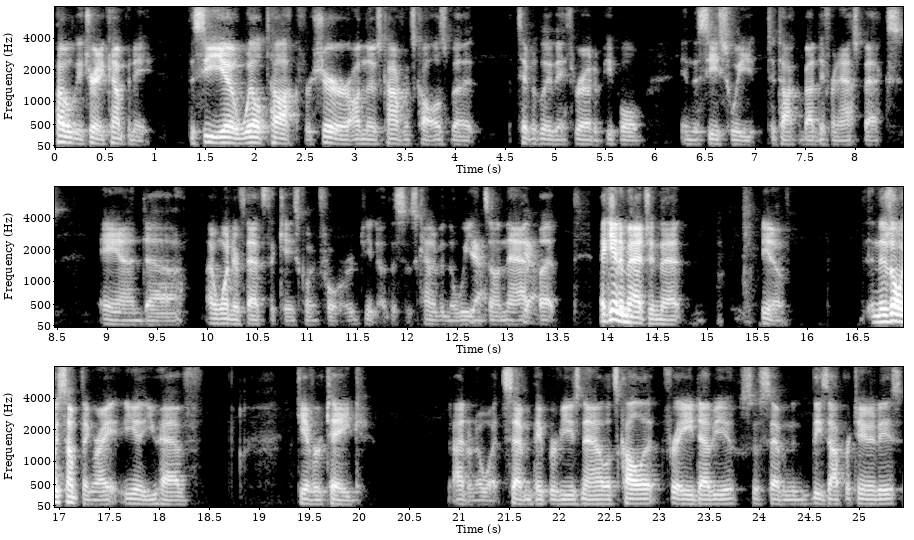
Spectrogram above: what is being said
publicly traded company the ceo will talk for sure on those conference calls but typically they throw to people in the c suite to talk about different aspects. And uh, I wonder if that's the case going forward. You know, this is kind of in the weeds yeah. on that, yeah. but I can't imagine that. You know, and there's always something, right? You know, you have give or take. I don't know what seven pay per views now. Let's call it for AEW. So seven these opportunities.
